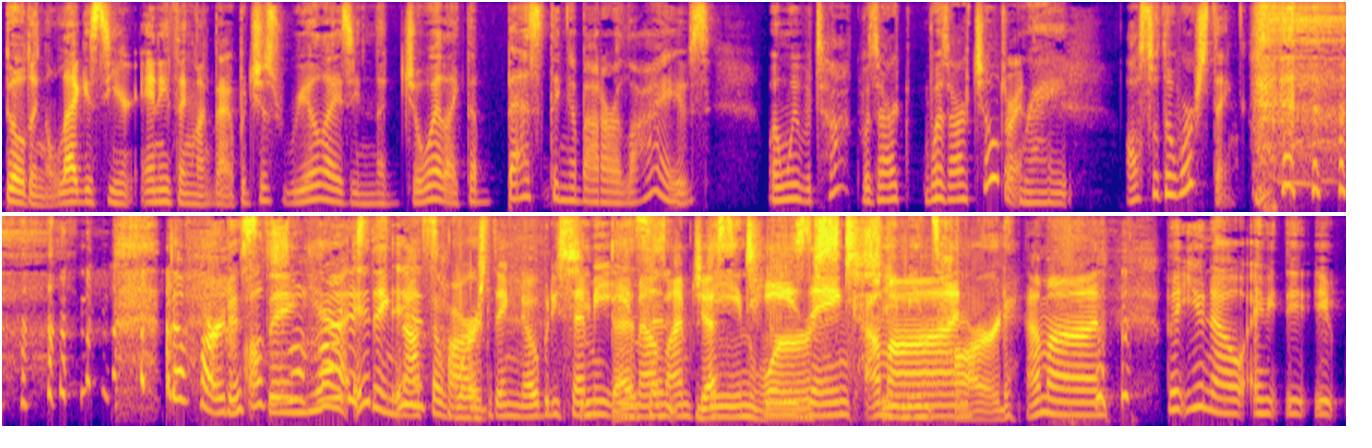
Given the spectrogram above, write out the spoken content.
building a legacy or anything like that, but just realizing the joy. Like the best thing about our lives when we would talk was our was our children. Right. Also, the worst thing. The hardest Also thing. the yeah, hardest it thing, not the hard. worst thing. Nobody send She me emails. I'm just teasing. worst. Come She on, hard. Come on. but you know, I mean, it, it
